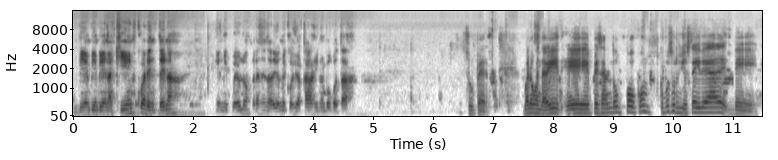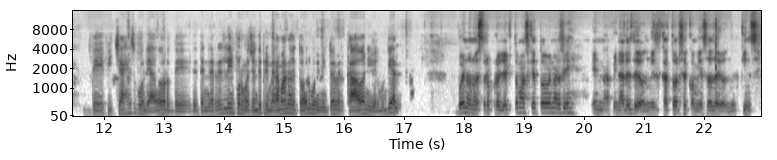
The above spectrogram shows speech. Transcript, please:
Bien, bien, bien. Aquí en cuarentena, en mi pueblo, gracias a Dios me cogió acá y no en Bogotá. Súper. Bueno, Juan David, eh, empezando un poco, ¿cómo surgió esta idea de, fichajes goleador, de, de, tener la información de primera mano de todo el movimiento de mercado a nivel mundial? Bueno, nuestro proyecto más que todo nace en, a finales de 2014, comienzos de 2015.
